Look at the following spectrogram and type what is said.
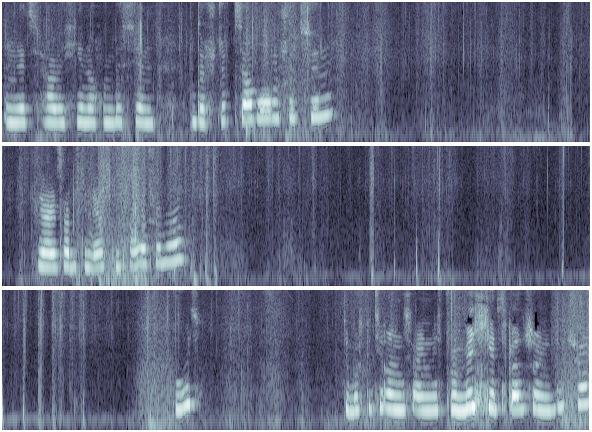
Und jetzt habe ich hier noch ein bisschen Unterstützer-Bogenschützen. Ja, jetzt habe ich den ersten Tower schon mal. Gut. Die Musketierin ist eigentlich für mich jetzt ganz schön gut schon.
